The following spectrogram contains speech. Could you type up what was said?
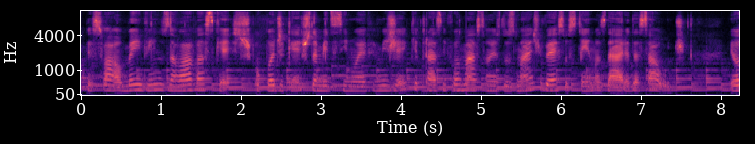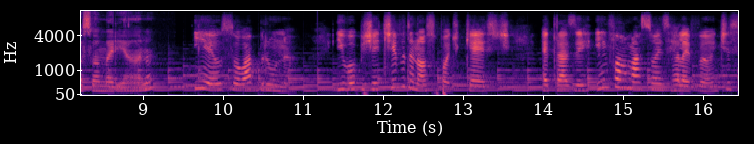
pessoal, bem-vindos ao Avascast, o podcast da Medicina UFMG que traz informações dos mais diversos temas da área da saúde. Eu sou a Mariana. E eu sou a Bruna. E o objetivo do nosso podcast é trazer informações relevantes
